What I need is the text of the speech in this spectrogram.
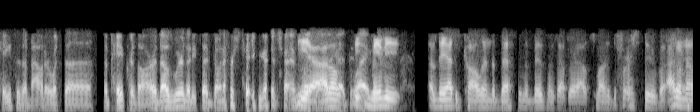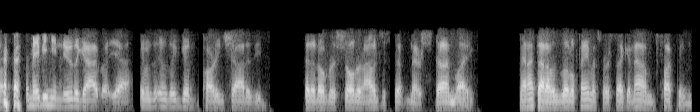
case is about or what the the papers are. That was weird that he said don't ever say you're going to try and yeah, I don't. think- Maybe Uh, they had to call in the best in the business after I outsmarted the first two, but I don't know. or maybe he knew the guy, but yeah, it was it was a good parting shot as he said it over his shoulder, and I was just sitting there stunned, like, man, I thought I was a little famous for a second. Now I'm fucking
